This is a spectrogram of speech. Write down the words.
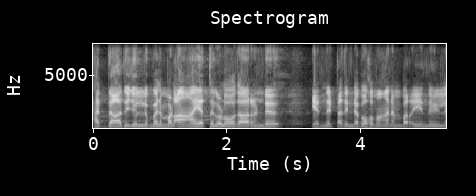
ഹദ്ദാദ് ചൊല്ലുമ്പോൾ നമ്മൾ ആയത്തുകൾ ഓതാറുണ്ട്. എന്നിട്ട് അതിന്റെ ബഹുമാനം പറയുന്നില്ല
